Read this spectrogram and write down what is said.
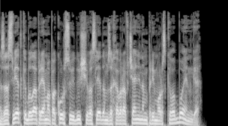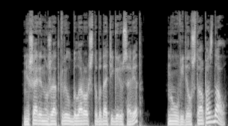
Засветка была прямо по курсу идущего следом за хабаровчанином приморского Боинга. Мишарин уже открыл было рот, чтобы дать Игорю совет, но увидел, что опоздал.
